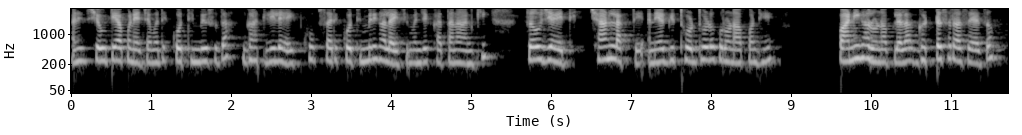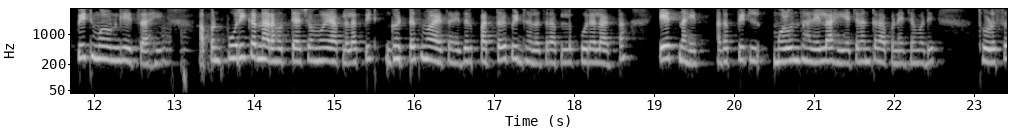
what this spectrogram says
आणि शेवटी आपण याच्यामध्ये कोथिंबीरसुद्धा घातलेली आहे. खूप सारी कोथिंबीर घालायची म्हणजे खाताना आणखी चव जी आहे ती छान लागते. आणि अगदी थोडं थोडं करून आपण हे पाणी घालून आपल्याला घट्टसर असं याचं पीठ मळून घ्यायचं आहे. आपण पुरी करणार आहोत त्याच्यामुळे आपल्याला पीठ घट्टच मळायचं आहे. जर पातळ पीठ झालं तर आपल्याला पुऱ्या लाटता येत नाहीत. आता पीठ मळून झालेलं आहे याच्यानंतर आपण याच्यामध्ये थोडंसं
